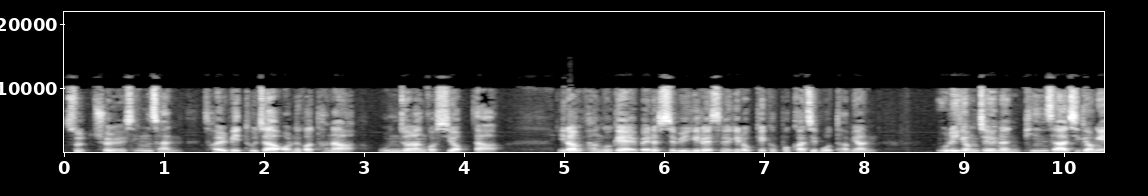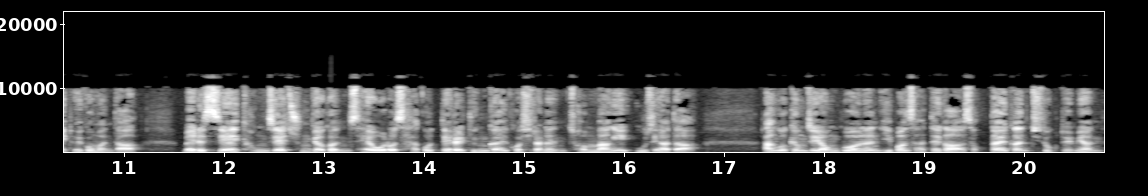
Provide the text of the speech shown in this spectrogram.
수출, 생산, 설비 투자 어느 것 하나 온전한 것이 없다. 이런 판국에 메르스 위기를 슬기롭게 극복하지 못하면 우리 경제는 빈사지경이 되고 만다. 메르스의 경제 충격은 세월호 사고 때를 능가할 것이라는 전망이 우세하다. 한국경제연구원은 이번 사태가 석 달간 지속되면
